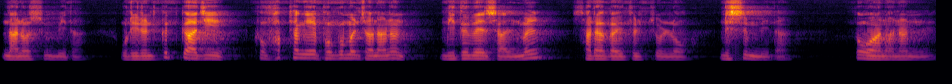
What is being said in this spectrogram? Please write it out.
나눴습니다. 우리는 끝까지 그 화평의 복음을 전하는 믿음의 삶을 살아가야 될 줄로 믿습니다. 또 하나는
